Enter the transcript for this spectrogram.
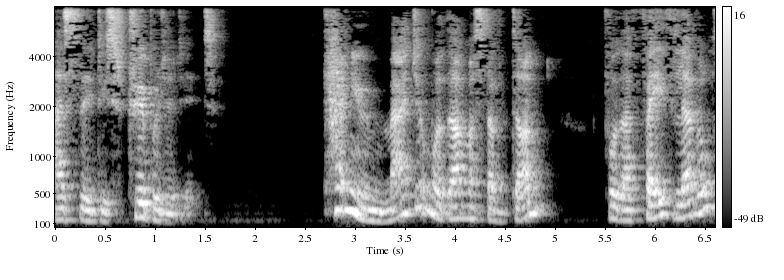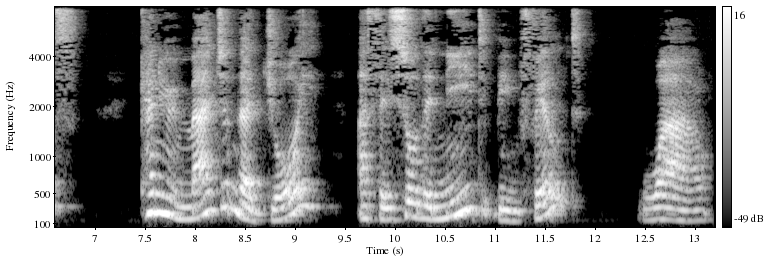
as they distributed it. Can you imagine what that must have done for their faith levels? Can you imagine their joy as they saw the need being filled? Wow.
